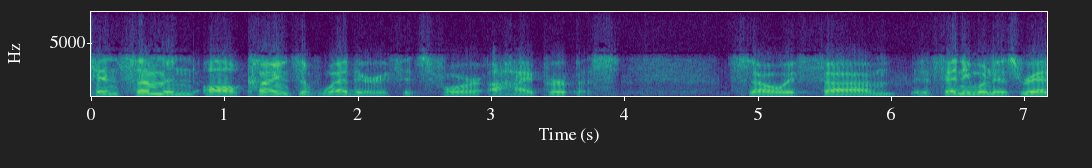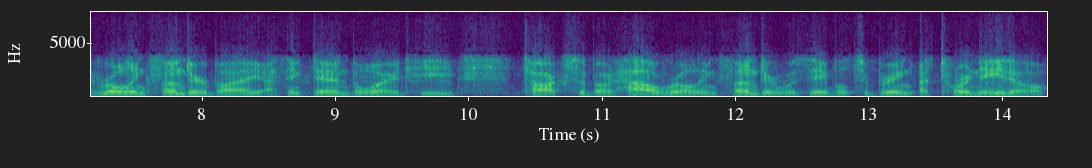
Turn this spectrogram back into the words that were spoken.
can summon all kinds of weather if it's for a high purpose. So if um, if anyone has read Rolling Thunder by I think Dan Boyd, he talks about how Rolling Thunder was able to bring a tornado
